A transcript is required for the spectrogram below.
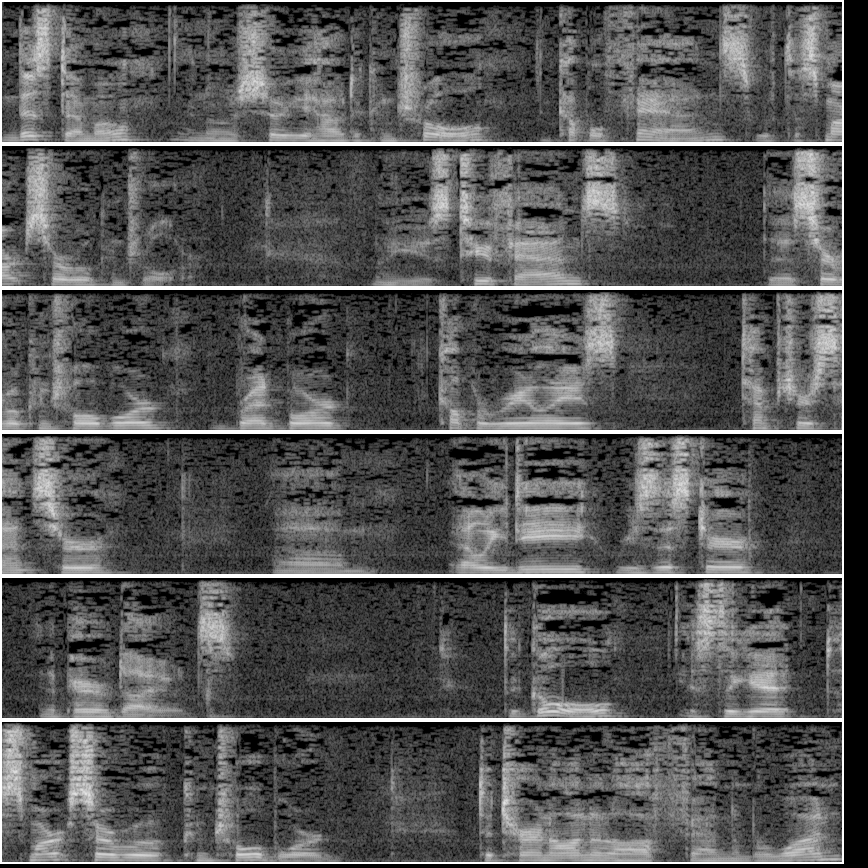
In this demo, I'm going to show you how to control a couple fans with the Smart Servo Controller. I'm going to use two fans, the servo control board, breadboard, a couple relays, temperature sensor, um, LED, resistor, and a pair of diodes. The goal is to get the Smart Servo Control Board to turn on and off fan number one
